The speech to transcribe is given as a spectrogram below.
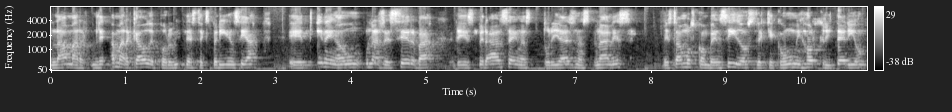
la le ha marcado de por vida esta experiencia, tienen aún una reserva de esperanza en las autoridades nacionales. Estamos convencidos de que con un mejor criterio,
